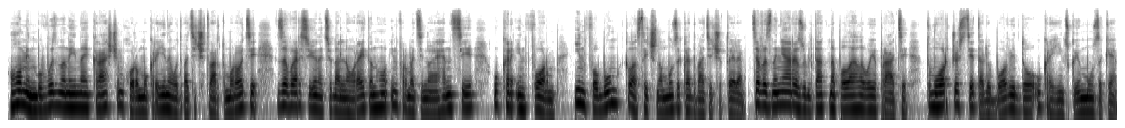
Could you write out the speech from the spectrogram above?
Гомін був визнаний найкращим хором України у 2024 році за версією національного рейтингу інформаційної агенції Укрінформ. Інфобум класична музика 24. Це визнання результат наполегливої праці, творчості та любові до української музики.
